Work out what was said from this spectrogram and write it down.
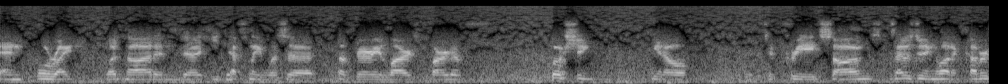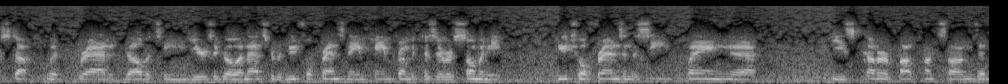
and co-writing whatnot, and uh, he definitely was a, a very large part of pushing, you know, to create songs. Because I was doing a lot of cover stuff with Brad at Velveteen years ago, and that's where the Mutual Friends name came from because there were so many mutual friends in the scene playing uh, these cover pop punk songs that,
